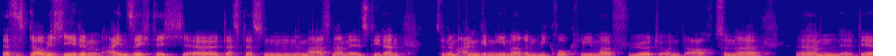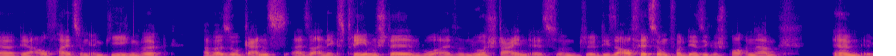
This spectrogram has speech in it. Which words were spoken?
Das ist, glaube ich, jedem einsichtig, äh, dass das eine Maßnahme ist, die dann zu einem angenehmeren Mikroklima führt und auch zu einer ähm, der, der Aufheizung entgegenwirkt. Aber so ganz, also an extremen Stellen, wo also nur Stein ist und äh, diese Aufhitzung, von der Sie gesprochen haben, ähm,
